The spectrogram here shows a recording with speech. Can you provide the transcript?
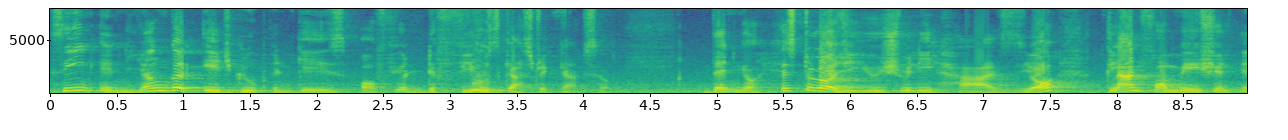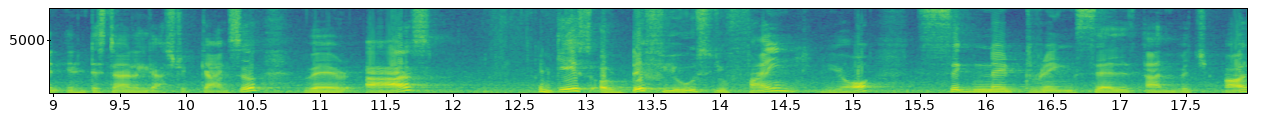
seen in younger age group in case of your diffuse gastric cancer. Then your histology usually has your gland formation in intestinal gastric cancer whereas in case of diffuse you find your signet ring cells and which are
